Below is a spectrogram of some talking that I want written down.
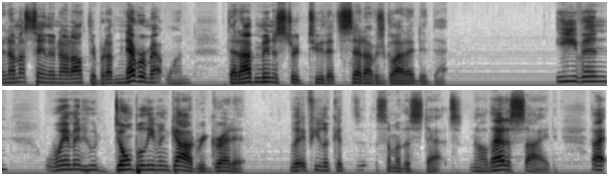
and I'm not saying they're not out there, but I've never met one that I've ministered to that said, I was glad I did that. Even women who don't believe in God regret it. If you look at some of the stats. Now, that aside, I,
